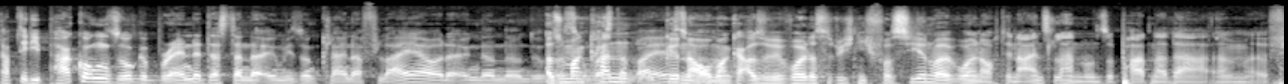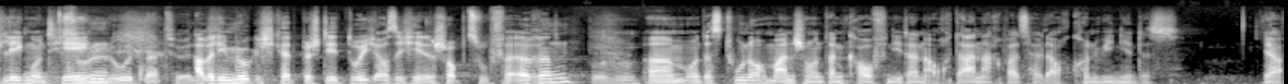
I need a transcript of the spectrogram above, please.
Habt ihr die Packung so gebrandet, dass dann da irgendwie so ein kleiner Flyer oder irgendein Also man kann ist, genau, man kann, also wir wollen das natürlich nicht forcieren, weil wir wollen auch den Einzelhandel, unsere Partner da ähm, pflegen und hegen. Absolut, natürlich. Aber die Möglichkeit besteht durchaus, sich in den Shop zu verirren mhm. ähm, und das tun auch manche und dann kaufen die dann auch danach, weil es halt auch convenient ist. Ja.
